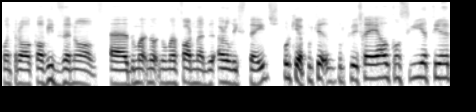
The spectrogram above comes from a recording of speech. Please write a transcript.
contra o Covid-19 uh, de uma, numa forma de early stage. Porquê? Porque, porque Israel conseguia ter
